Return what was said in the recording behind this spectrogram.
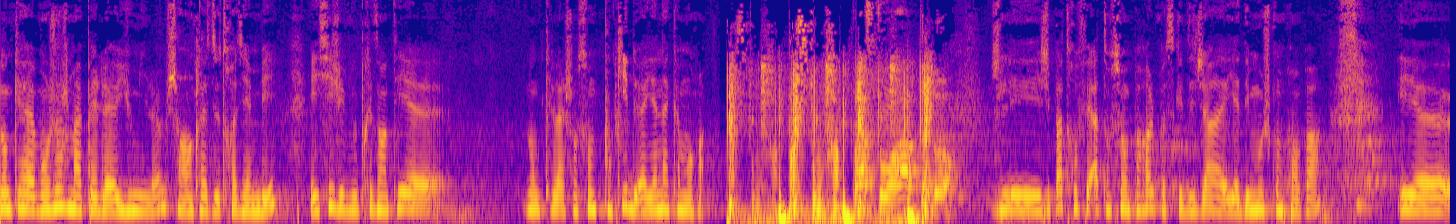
Donc euh, bonjour, je m'appelle euh, Yumi Lom, je suis en classe de 3e B. Et ici, je vais vous présenter euh, donc la chanson Pookie de Aya Nakamura. Passe ton rap, passe ton rap. Passe ton rap d'abord. Je l'ai, j'ai pas trop fait attention aux paroles parce que déjà il y a des mots que je comprends pas. Et euh,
